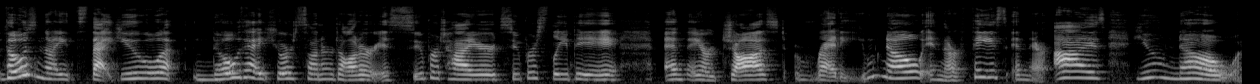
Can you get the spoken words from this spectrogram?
those nights that you know that your son or daughter is super tired, super sleepy, and they are just ready. You know in their face, in their eyes, you know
